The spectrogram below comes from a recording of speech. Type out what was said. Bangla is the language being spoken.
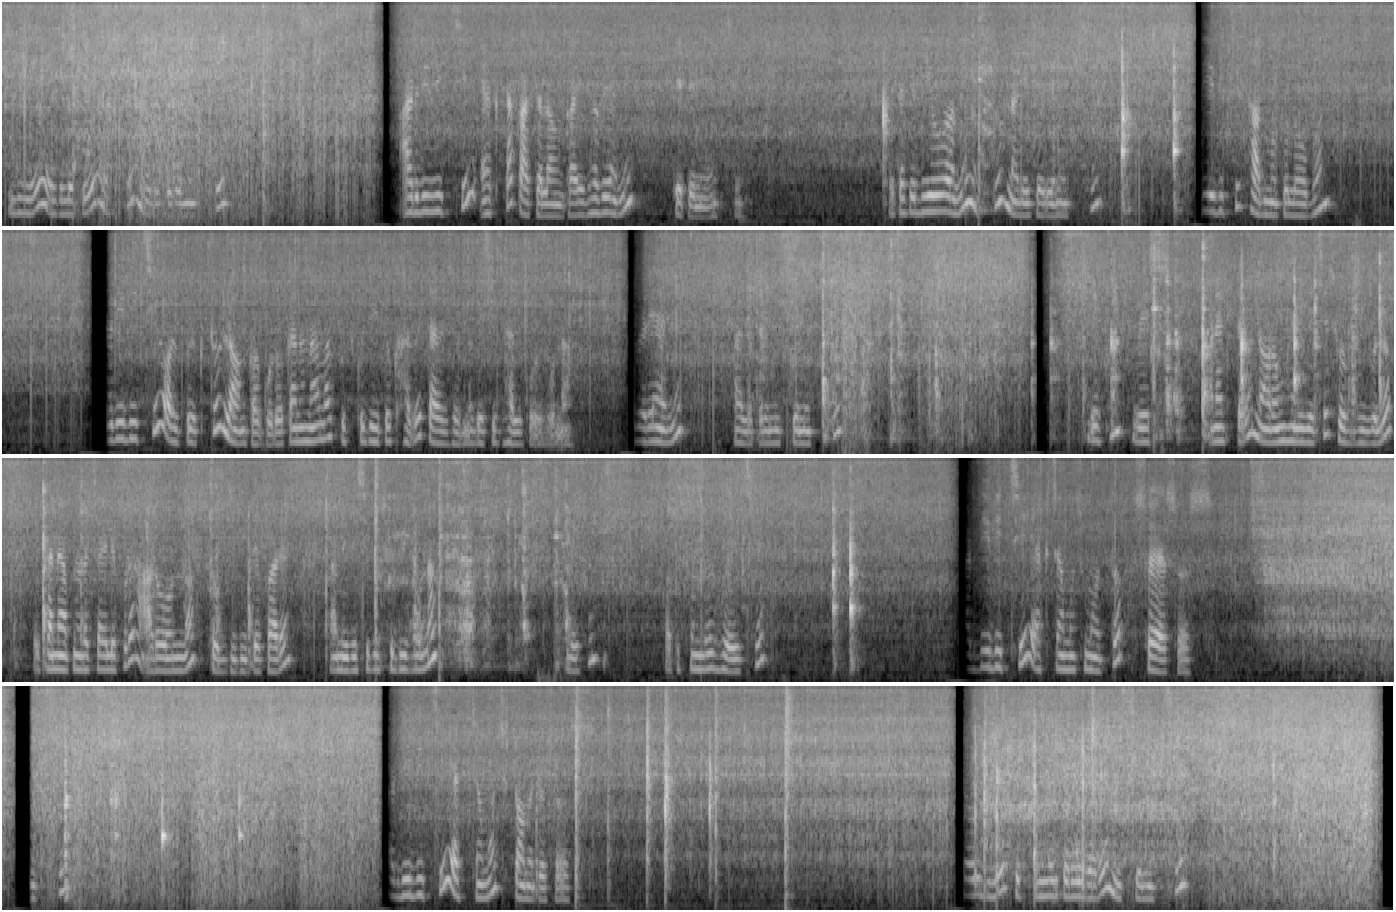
দিয়ে এগুলোকে একটু নেড়ে করে নিচ্ছি। আর দিয়ে দিচ্ছি একটা কাঁচা লঙ্কা এইভাবে আমি কেটে নিয়েছি। এটাকে দিয়েও আমি একটু নাড়িয়ে চাড়িয়ে নিচ্ছি। দিয়ে দিচ্ছি স্বাদ মতো লবণ। দিয়ে দিচ্ছি অল্প একটু লঙ্কা গুঁড়ো, কেননা আমার পুচকু যেহেতু খাবে, তার জন্য বেশি ঝাল করব না। এবারে আমি ভালো করে মিশিয়ে নিচ্ছি। দেখুন, বেশ অনেকটাই নরম হয়ে গেছে সবজিগুলো। এখানে আপনারা চাইলে পরে আরও অন্য সবজি দিতে পারেন। আমি বেশি কিছু দিব না। দেখুন, কত সুন্দর হয়েছে। আর দিয়ে দিচ্ছি এক চামচ মতো সয়া সস। দিচ্ছি। আর দিয়ে দিচ্ছি এক চামচ টমেটো সস। দিয়ে খুব সুন্দর করে এবারে মিশিয়ে নিচ্ছি।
